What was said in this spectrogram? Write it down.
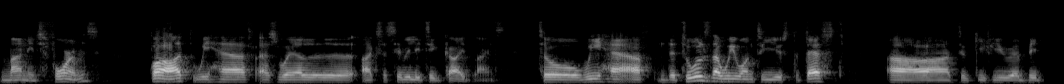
manage forms, but we have as well accessibility guidelines. So we have the tools that we want to use to test. Uh, to give you a bit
